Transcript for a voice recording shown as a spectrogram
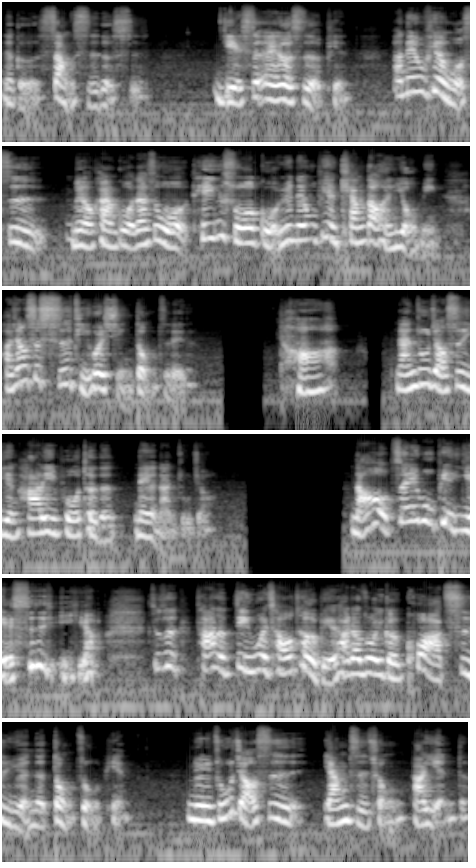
那个丧尸的尸，也是 A 二四的片。那那部片我是没有看过，但是我听说过，因为那部片强到很有名，好像是尸体会行动之类的。好，男主角是演哈利波特的那个男主角。然后这一部片也是一样，就是它的定位超特别，它叫做一个跨次元的动作片。女主角是杨紫琼，她演的。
